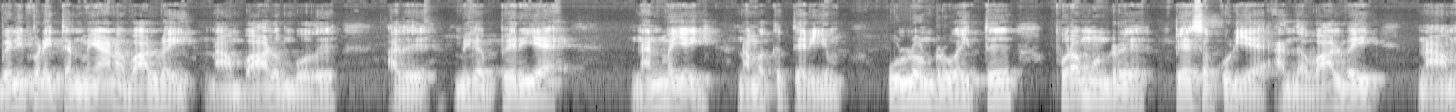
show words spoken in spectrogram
வெளிப்படைத்தன்மையான வாழ்வை நாம் வாழும்போது அது மிகப்பெரிய நன்மையை நமக்கு தெரியும். உள்ளொன்று வைத்து புறமொன்று பேசக்கூடிய அந்த வாழ்வை நாம்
